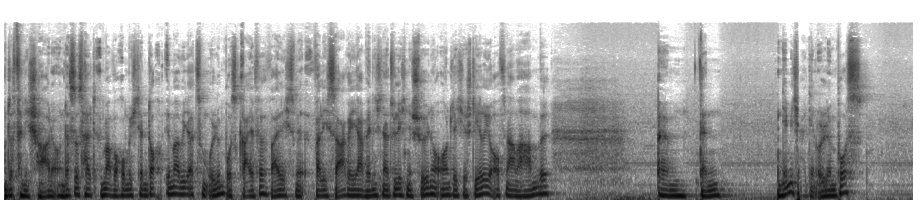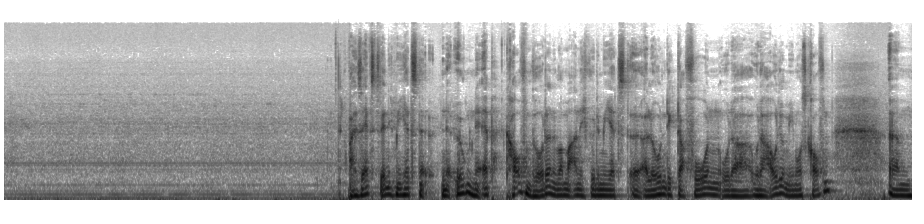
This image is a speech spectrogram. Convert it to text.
Und das finde ich schade. Und das ist halt immer, warum ich dann doch immer wieder zum Olympus greife, weil ich, weil ich sage, ja, wenn ich natürlich eine schöne, ordentliche Stereoaufnahme haben will, ähm, dann nehme ich halt den Olympus. Weil selbst wenn ich mir jetzt eine, eine irgendeine App kaufen würde, nehmen wir mal an, ich würde mir jetzt äh, Alone Diktaphon oder, oder Audio-Memos kaufen. Ähm,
